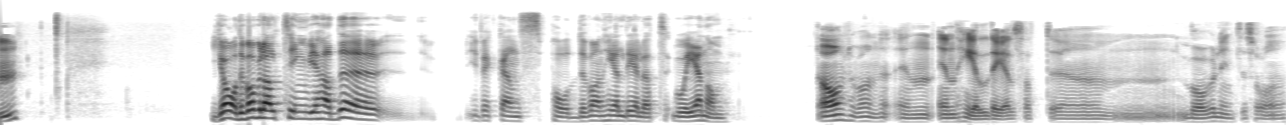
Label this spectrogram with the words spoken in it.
Mm. Ja, det var väl allting vi hade i veckans podd. Det var en hel del att gå igenom. Ja, det var en, en, en hel del så att det eh, var väl inte så,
